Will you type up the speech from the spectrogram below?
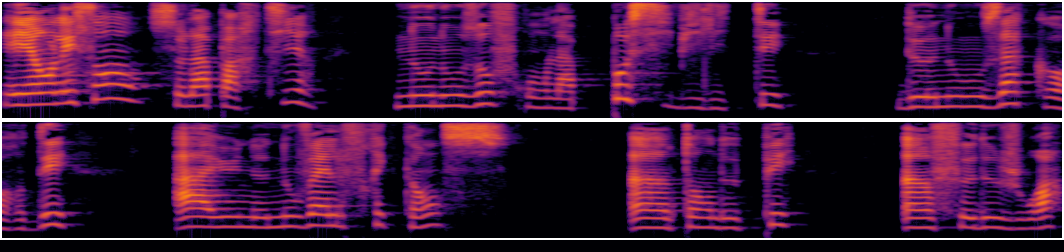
Et en laissant cela partir, nous nous offrons la possibilité de nous accorder à une nouvelle fréquence, un temps de paix, un feu de joie,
